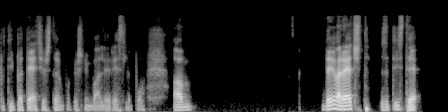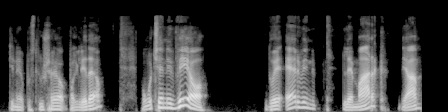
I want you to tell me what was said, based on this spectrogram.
pa ti pa tečeš tam, po kakšni bali, res lepo. Um, je reči za tiste, ki ne poslušajo, pa gledajo. Mogoče ne vejo, kdo je Erwin Lemark. Ja,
